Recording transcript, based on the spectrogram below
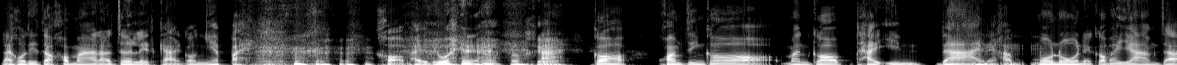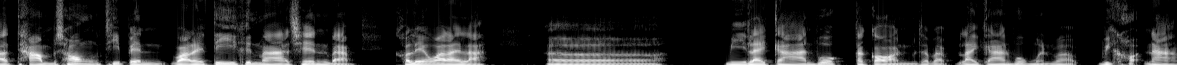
หลายคนติดต่อเข้ามาแล้วเจอ rate card ก็เงียบไป ขออภัยด้วยนะโอเคอะก็ความจริงก็มันก็ไทยอินได้นะครับอืมอืมโมโนเนี่ยก็พยายามจะทำช่องที่เป็นวาไรตี้ขึ้นมา เช่นแบบเขาเรียกว่าอะไรล่ะเอ่อมีรายการพวกแต่ก่อนจะแบบรายการพวกเหมือนว่าวิเคราะห์หนัง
